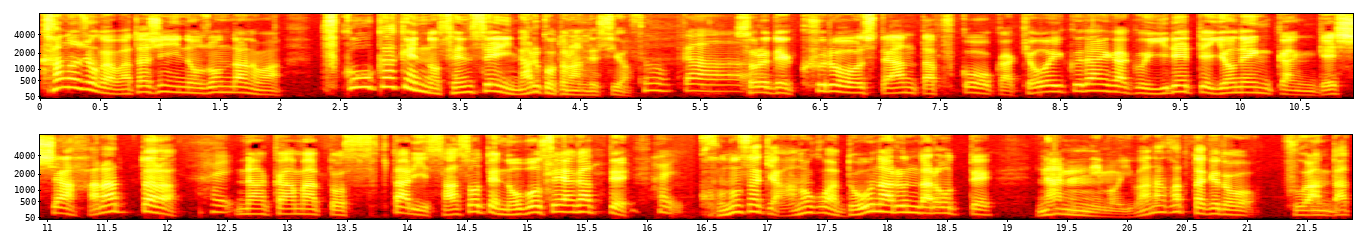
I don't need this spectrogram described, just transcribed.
彼女が私に望んだのは福岡県の先生になることなんですよ。そうか。それで苦労してあんた福岡教育大学入れて4年間月謝払ったら、はい仲間と2人誘ってのぼせやがって、はい。この先あの子はどうなるんだろうって何にも言わなかったけど不安だっ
